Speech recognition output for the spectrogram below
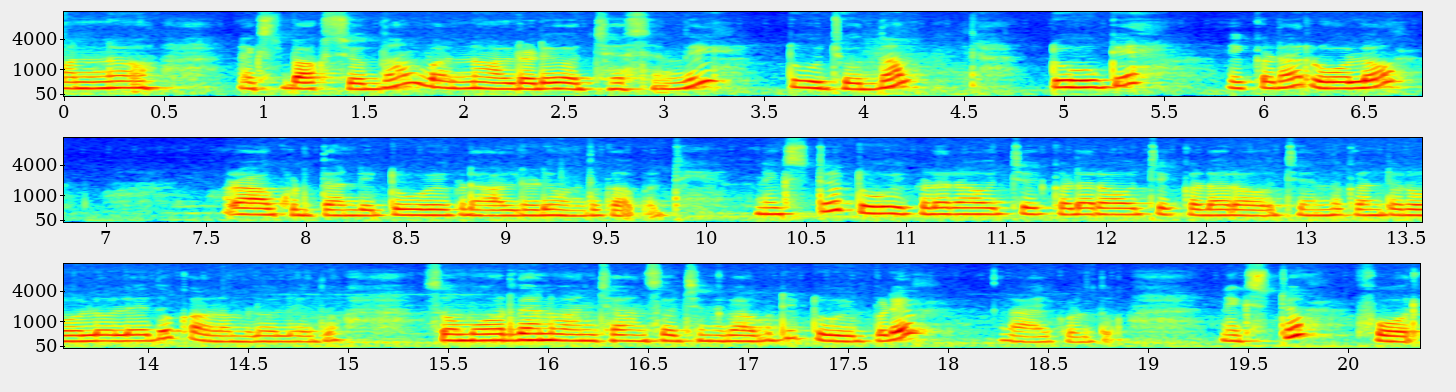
one next box చూద్దాం. వన్ ఆల్రెడీ వచ్చేసింది. టూ చూద్దాం. టూకి ఇక్కడ రోలో రాకూడదండి. టూ ఇక్కడ ఆల్రెడీ ఉంది కాబట్టి. నెక్స్ట్ టూ ఇక్కడ రావచ్చు ఇక్కడ రావచ్చు ఇక్కడ రావచ్చు. ఎందుకంటే రోలో లేదు కాలంలో లేదు. So more than one chance వచ్చింది కాబట్టి టూ ఇప్పుడే రాయకూడదు. నెక్స్ట్ ఫోర్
